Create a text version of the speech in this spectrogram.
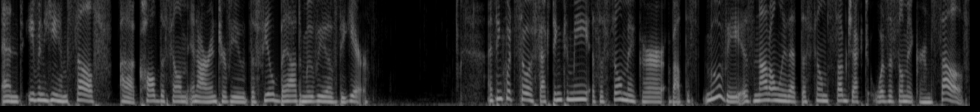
and even he himself uh, called the film in our interview the feel bad movie of the year. I think what's so affecting to me as a filmmaker about this movie is not only that the film subject was a filmmaker himself,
